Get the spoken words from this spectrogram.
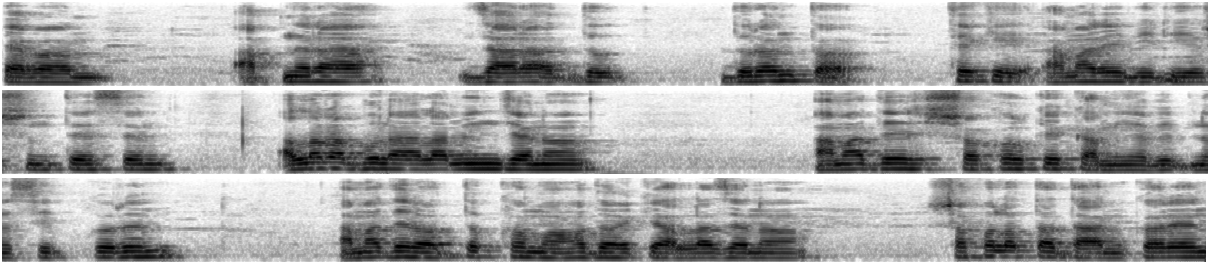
এবং আপনারা যারা দূরান্ত থেকে আমার এই ভিডিও শুনতেছেন, আল্লাহ রাবুল আলমিন যেন আমাদের সকলকে কামিয়াবি নসিব করুন। আমাদের অধ্যক্ষ মহোদয়কে আল্লাহ যেন সফলতা দান করেন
